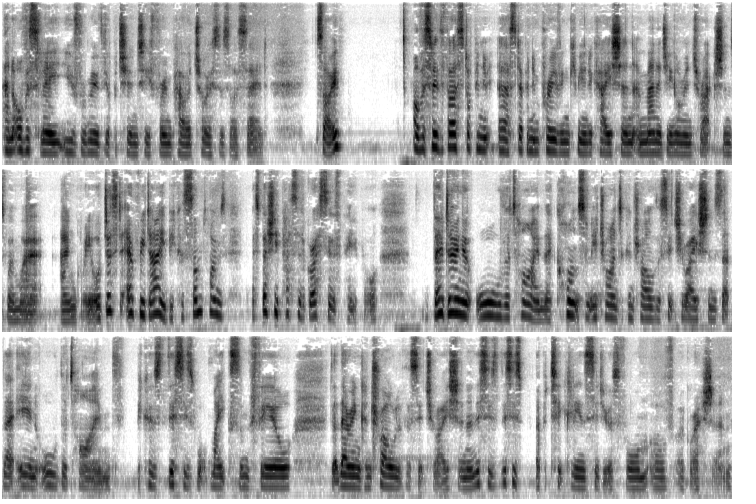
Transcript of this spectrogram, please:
And obviously you've removed the opportunity for empowered choice as i said. So obviously the first step in, uh, step in improving communication and managing our interactions when we're angry or just every day because sometimes especially passive aggressive people they're doing it all the time. They're constantly trying to control the situations that they're in all the time because this is what makes them feel that they're in control of the situation. And this is this is a particularly insidious form of aggression.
